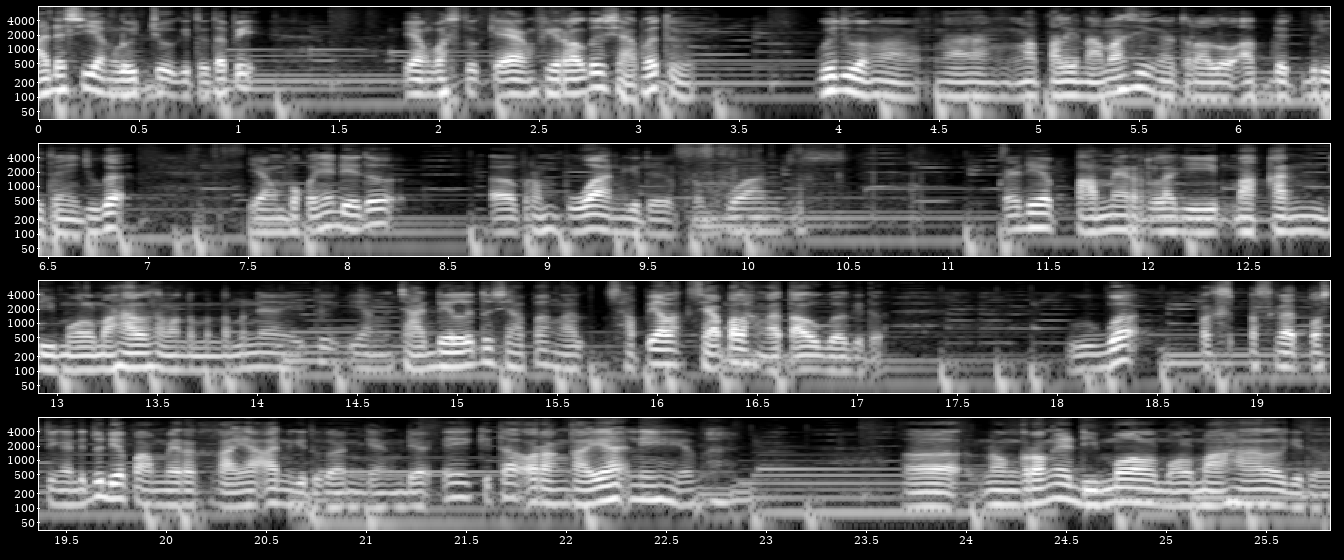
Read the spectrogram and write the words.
ada sih yang lucu gitu tapi yang pas tuh kayak yang viral tuh siapa tuh? Gue juga nggak ngapalin nama sih nggak terlalu update beritanya juga. Yang pokoknya dia tuh uh, perempuan gitu perempuan terus kayak dia pamer lagi makan di mall mahal sama temen-temennya. Itu yang cadel itu siapa? Nggak siapa lah siapa lah nggak tahu gue gitu. Gue pas pas ngeliat postingan itu dia pamer kekayaan gitu kan yang dia eh kita orang kaya nih apa. Uh, nongkrongnya di mall mall mahal gitu.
